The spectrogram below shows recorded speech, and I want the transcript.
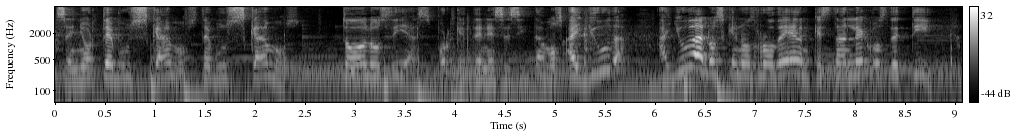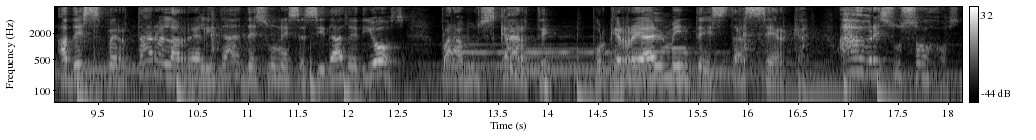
Señor, te buscamos, te buscamos todos los días porque te necesitamos. Ayuda, ayuda a los que nos rodean, que están lejos de ti, a despertar a la realidad de su necesidad de Dios para buscarte, porque realmente estás cerca. Abre sus ojos,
